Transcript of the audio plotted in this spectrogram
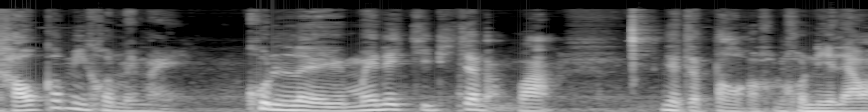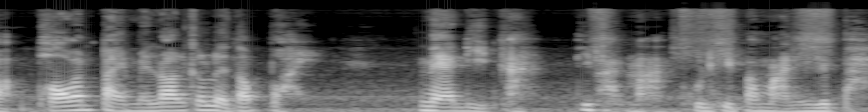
เขาก็มีคนใหม่ ๆ คุณเลยไม่ได้คิดที่จะแบบว่า อยากจะต่อกับคนคนนี้แล้วอะเพราะมันไปไม่รอดก็เลยต้องปล่อยในอดีตอะที่ผ่านมาคุณคิดประมาณนี้หรือเปล่า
